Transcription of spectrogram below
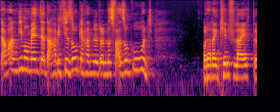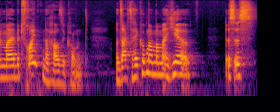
Da waren die Momente, da habe ich hier so gehandelt und das war so gut. Oder dein Kind vielleicht mal mit Freunden nach Hause kommt und sagt, hey, guck mal, Mama, hier, das ist,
